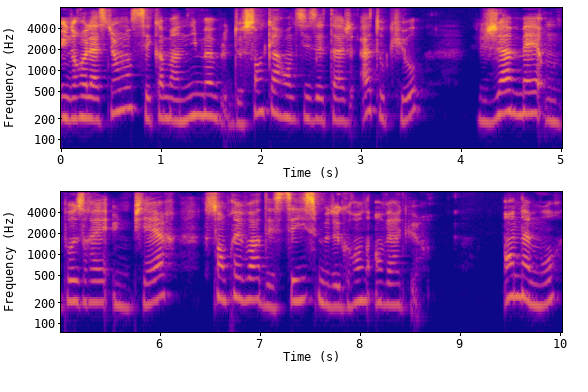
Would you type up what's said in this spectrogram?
Une relation, c'est comme un immeuble de 146 étages à Tokyo. Jamais on ne poserait une pierre sans prévoir des séismes de grande envergure. En amour,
